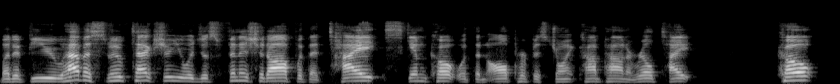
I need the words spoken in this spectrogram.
But if you have a smooth texture, you would just finish it off with a tight skim coat with an all-purpose joint compound, a real tight coat,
